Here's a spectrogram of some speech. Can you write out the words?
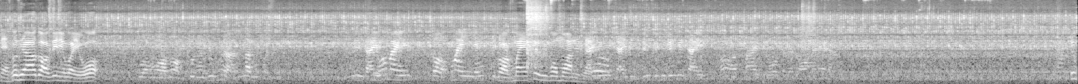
เนี่ยก็คือเอาดอกที่นี่ไว้โอ้ ตัวงอหลอกตัวอายุเมื่อลำก่อนใจว่าไม่ดอกไม่ยังดอกไม้คือบ่มอนใจใช่ใจดึงดึงดึงดึงใจอ๋อตายโดนแต่ละดอกแน่หรือ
